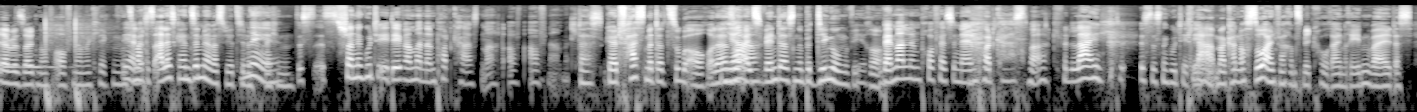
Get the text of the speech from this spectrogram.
Ja, wir sollten auf Aufnahme klicken. Jetzt Ja, macht das- das alles keinen Sinn mehr, was wir jetzt hier Nee, besprechen. das ist schon eine gute Idee, wenn man einen Podcast macht auf Aufnahme. Das gehört fast mit dazu auch, oder? So Ja. als wenn das eine Bedingung wäre. Wenn man einen professionellen Podcast macht, vielleicht ist es eine gute Idee. Klar, man kann auch so einfach ins Mikro reinreden, weil das,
